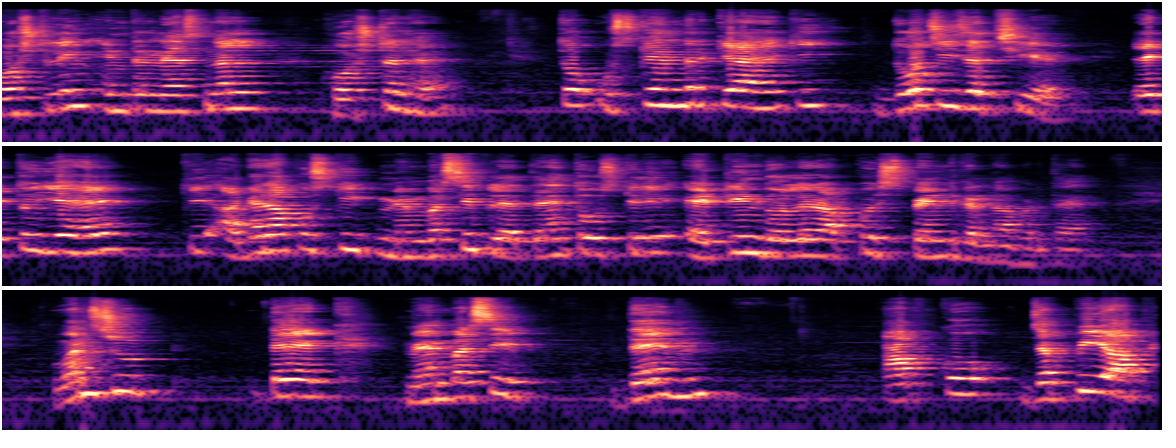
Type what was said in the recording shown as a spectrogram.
हॉस्टलिंग इंटरनेशनल हॉस्टल है। तो उसके अंदर क्या है कि दो चीज़ अच्छी है। एक तो ये है कि अगर आप उसकी मेंबरशिप लेते हैं तो उसके लिए 18 डॉलर आपको स्पेंड करना पड़ता है। Once you take membership then आपको जब भी आप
